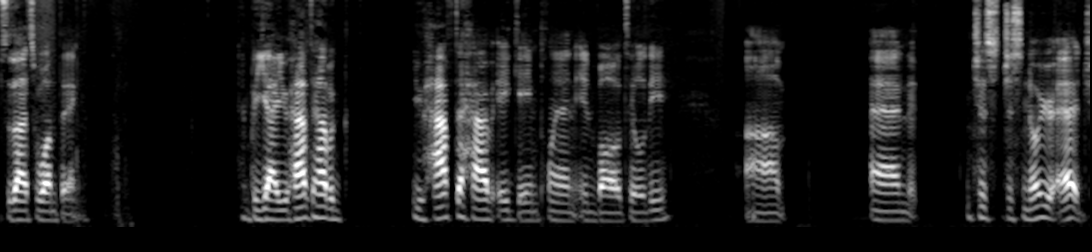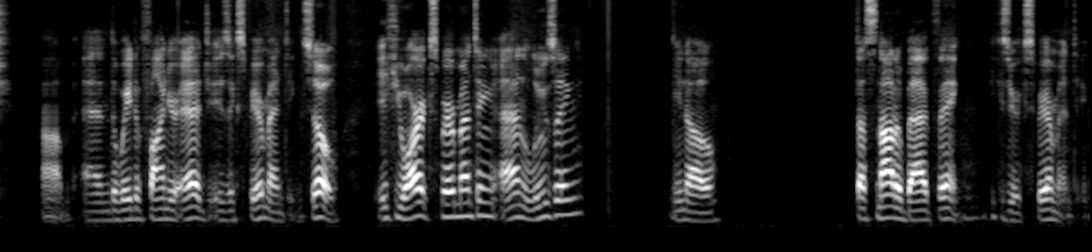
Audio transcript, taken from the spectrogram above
so that's one thing. But yeah, you have to have a you have to have a game plan in volatility. Um, and just just know your edge. Um, and the way to find your edge is experimenting. So if you are experimenting and losing, you know, that's not a bad thing because you're experimenting.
